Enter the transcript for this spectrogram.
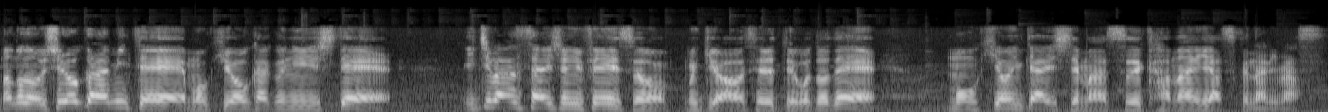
まあ、この後ろから見て目標を確認して一番最初にフェースを向きを合わせるということで目標に対してまっすぐ構えやすくなります。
